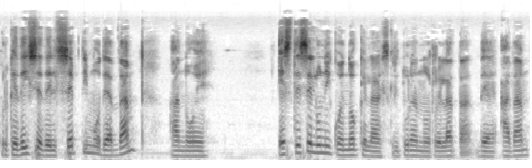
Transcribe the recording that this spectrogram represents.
porque dice del séptimo de Adán a Noé. Este es el único Enoch que la escritura nos relata de Adán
